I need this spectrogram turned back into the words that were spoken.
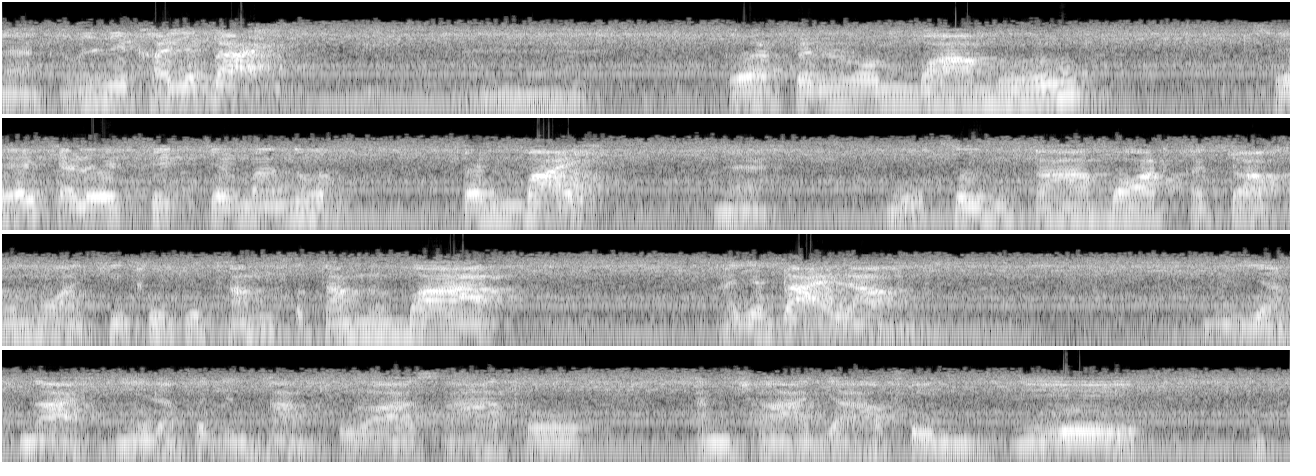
นะไม่มีใครอยากได้ เกิดเป็นลมบาหมู เสียจะเลยพิษจะมนุษย์เป็นใบนะหูตึงตาบอดกระจอกกระง่อยขี้ทุกข์ทั้งก็ทำลำบากใครจะได้เราไม่อยากได้ นี่แหละเป็นยังห้ามสุราสาโทกัญชายาฟินนี่พ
